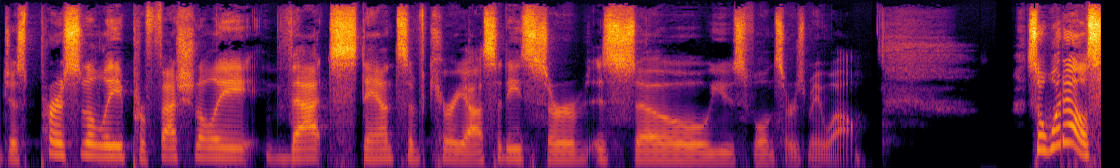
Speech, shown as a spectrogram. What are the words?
just personally, professionally, that stance of curiosity serves is so useful and serves me well. So what else?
